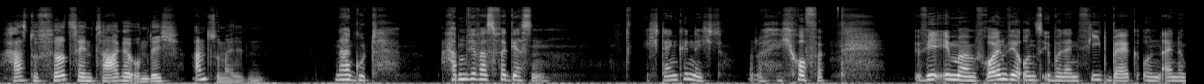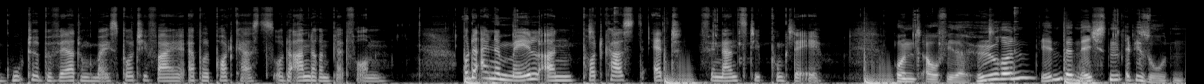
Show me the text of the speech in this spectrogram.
hast du 14 Tage, um dich anzumelden. Na gut, haben wir was vergessen? Ich denke nicht. Oder ich hoffe. Wie immer freuen wir uns über dein Feedback und eine gute Bewertung bei Spotify, Apple Podcasts oder anderen Plattformen. Oder eine Mail an podcast.finanztipp.de. Und auf Wiederhören in den nächsten Episoden.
